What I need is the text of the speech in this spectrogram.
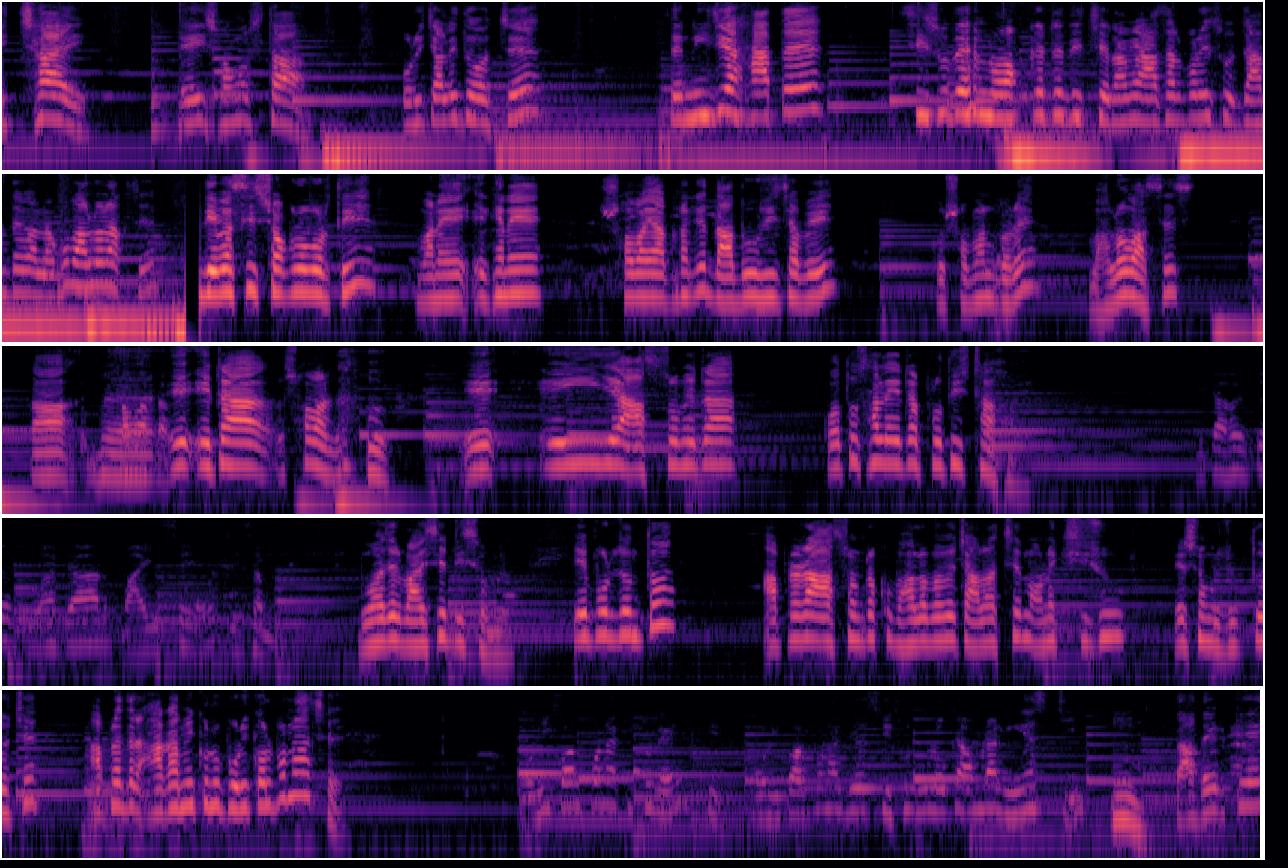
ইচ্ছায় এই সংস্থা পরিচালিত হচ্ছে সে নিজে হাতে শিশুদের নখ কেটে দিচ্ছেন। আমি আসার পরেই জানতে পারলাম। খুব ভালো লাগছে। দেবাশিস চক্রবর্তী মানে এখানে সবাই আপনাকে দাদু হিসাবে সম্মান করে ভালোবাসে। তা এটা সবার দাদু। এই যে আশ্রম এটা কত সালে এটা প্রতিষ্ঠা হয়? এটা হয়েছে দু হাজার বাইশে ডিসেম্বর। দু হাজার বাইশে ডিসেম্বর। এ পর্যন্ত আপনারা আশ্রমটা খুব ভালোভাবে চালাচ্ছেন। অনেক শিশু এর সঙ্গে যুক্ত হচ্ছে। আপনাদের আগামী কোনো পরিকল্পনা আছে? পরিকল্পনা কিছু নেই। পরিকল্পনা যে শিশুগুলোকে আমরা নিয়ে এসেছি তাদেরকে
